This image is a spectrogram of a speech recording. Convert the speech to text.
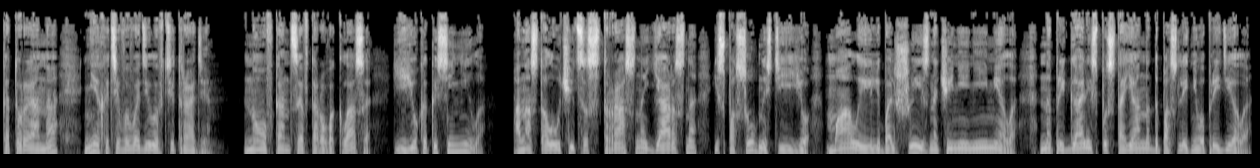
которые она нехотя выводила в тетради. Но в конце второго класса ее как осенило. Она стала учиться страстно, яростно, и способности ее, малые или большие, значения не имело, напрягались постоянно до последнего предела.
